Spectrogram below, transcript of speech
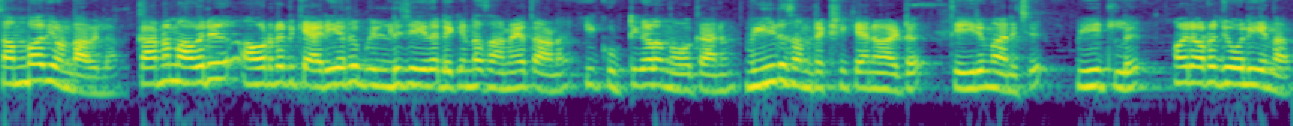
സമ്പാദ്യം ഉണ്ടാവില്ല. കാരണം അവർ അവരുടെ ഒരു കരിയർ ബിൽഡ് ചെയ്തെടുക്കേണ്ട സമയത്താണ് ഈ കുട്ടികളെ നോക്കാനും വീട് സംരക്ഷിക്കാനുമായിട്ട് തീരുമാനിച്ച് വീട്ടിൽ അവരവരുടെ ജോലി ചെയ്യുന്നത്.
